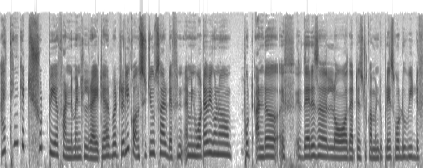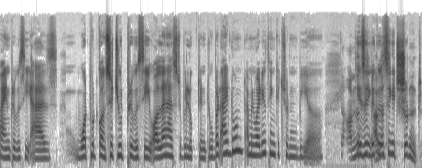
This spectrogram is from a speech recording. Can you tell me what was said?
I think it should be a fundamental right here, but really constitutes our definite. I mean, what are we going to put under if if there is a law that is to come into place? What do we define privacy as? What would constitute privacy? All that has to be looked into. But I don't. I mean, why do you think it shouldn't be a? No, I'm not saying I'm not saying it shouldn't.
